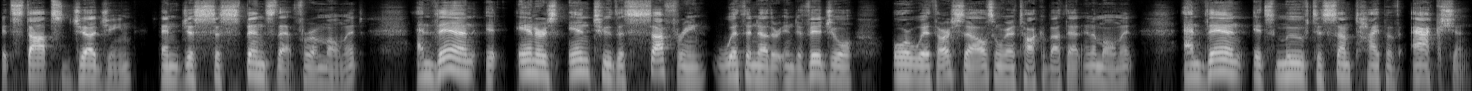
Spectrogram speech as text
It stops judging and just suspends that for a moment. And then it enters into the suffering with another individual or with ourselves. And we're going to talk about that in a moment. And then it's moved to some type of action.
